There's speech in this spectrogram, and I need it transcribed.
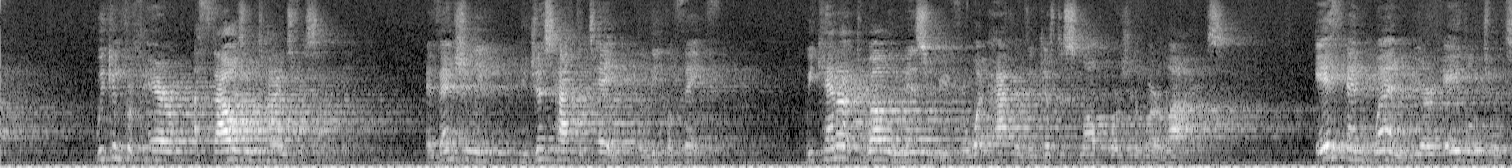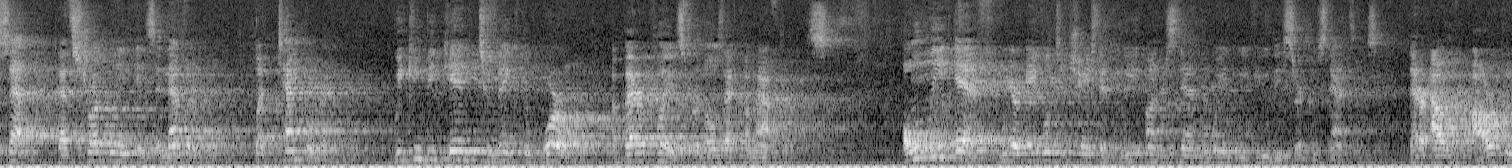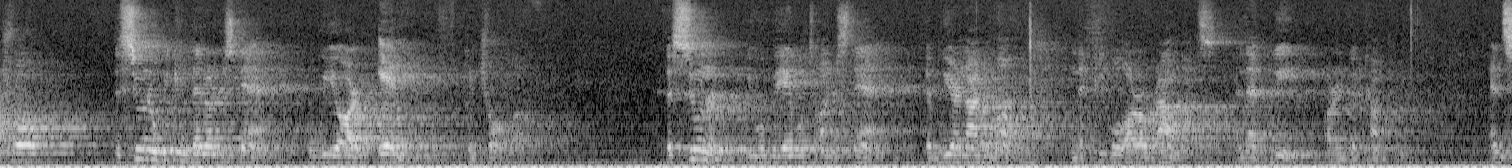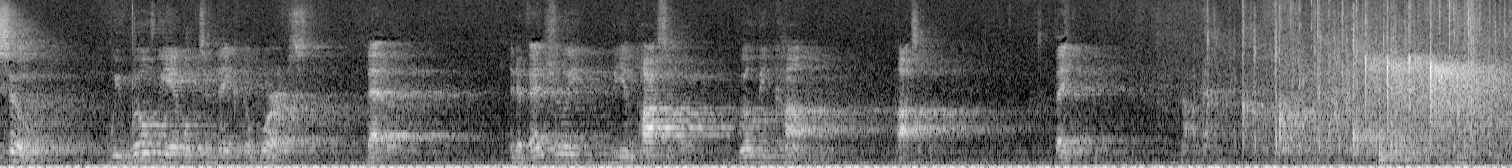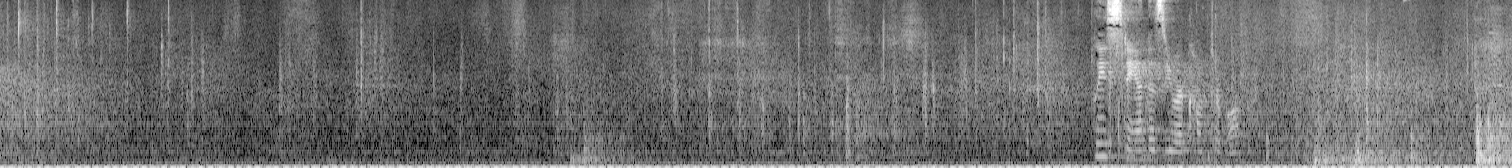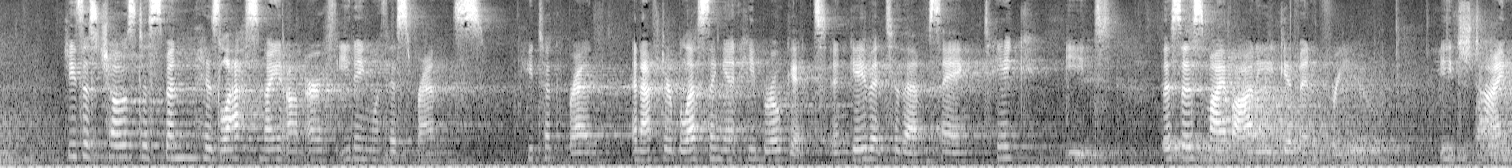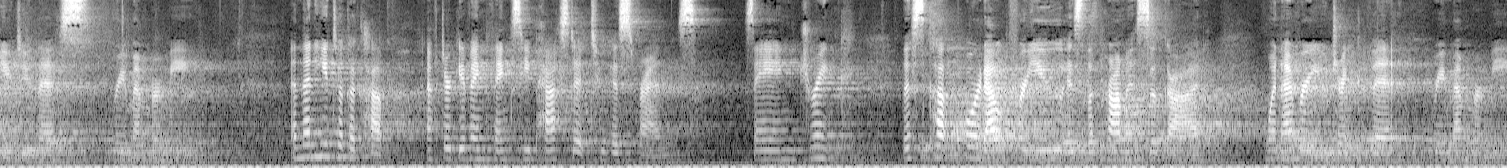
We can prepare a thousand times for something. Eventually, you just have to take the leap of faith. We cannot dwell in misery for what happens in just a small portion of our lives. If and when we are able to accept that struggling is inevitable but temporary, we can begin to make the world a better place for those that come after us. Only if we are able to change that we understand the way we view these circumstances that are out of our control, the sooner we can then understand who we are in control of. The sooner we will be able to understand that we are not alone and that people are around us and that we are in good company. And soon, we will be able to make the worst better. And eventually, impossible will become possible. Thank you. Please stand as you are comfortable. Jesus chose to spend his last night on earth eating with his friends. He took bread, and after blessing it, he broke it and gave it to them, saying, Take, eat. This is my body given for you. Each time you do this, remember me. And then he took a cup. After giving thanks, he passed it to his friends, saying, Drink. This cup poured out for you is the promise of God. Whenever you drink of it, remember me.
